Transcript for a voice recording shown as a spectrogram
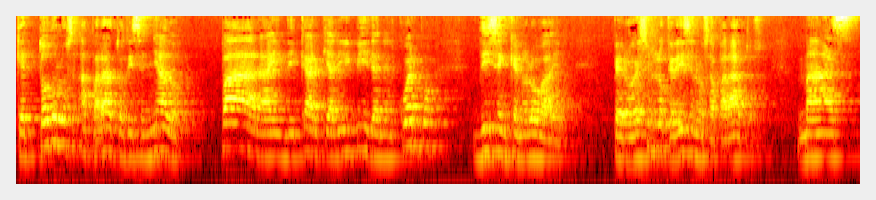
Que todos los aparatos diseñados para indicar que hay vida en el cuerpo dicen que no lo hay. Pero eso es lo que dicen los aparatos. Más,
